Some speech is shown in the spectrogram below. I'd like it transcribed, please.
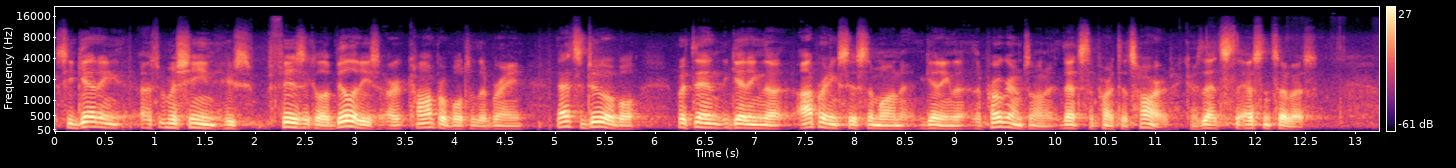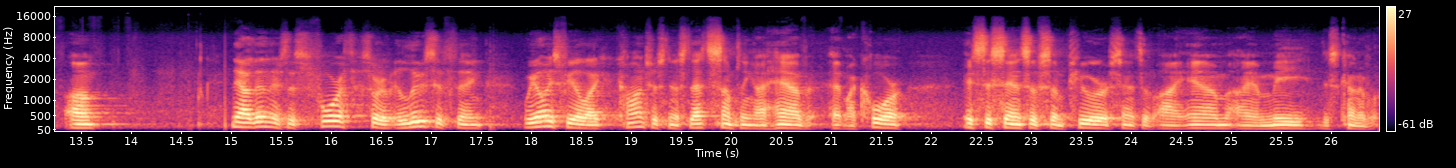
see, getting a machine whose physical abilities are comparable to the brain, that's doable. But then getting the operating system on it, getting the, the programs on it, that's the part that's hard, because that's the essence of us. Um, now, then there's this fourth sort of elusive thing. We always feel like consciousness, that's something I have at my core. It's the sense of some pure sense of I am, I am me, this kind of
